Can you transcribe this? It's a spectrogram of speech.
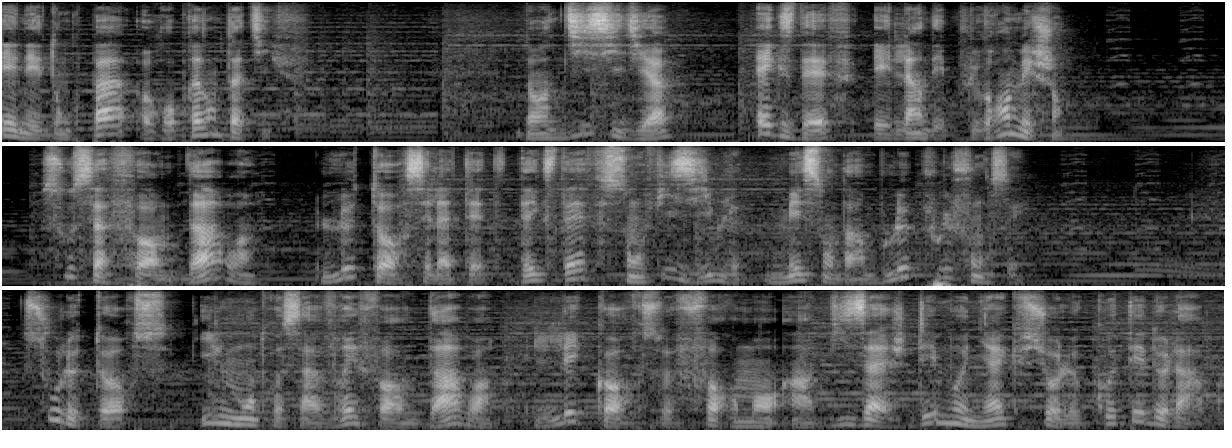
et n'est donc pas représentatif. Dans Dissidia, Exdef est l'un des plus grands méchants. Sous sa forme d'arbre, le torse et la tête d'Exdef sont visibles mais sont d'un bleu plus foncé. Sous le torse, il montre sa vraie forme d'arbre, l'écorce formant un visage démoniaque sur le côté de l'arbre.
